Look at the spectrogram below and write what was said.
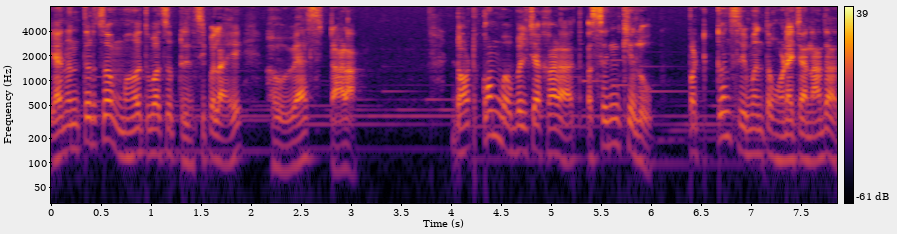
यानंतरचं महत्त्वाचं प्रिन्सिपल आहे हव्यास टाळा. डॉट कॉम बबलच्या काळात असंख्य लोक पटकन श्रीमंत होण्याच्या नादात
